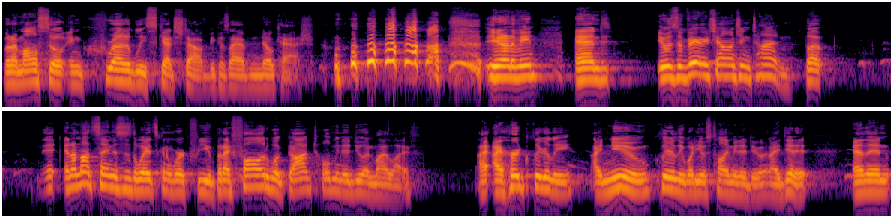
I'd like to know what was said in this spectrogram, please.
But I'm also incredibly sketched out because I have no cash. you know what I mean? And it was a very challenging time. But, and I'm not saying this is the way it's going to work for you, but I followed what God told me to do in my life. I, I heard clearly, I knew clearly what He was telling me to do, and I did it. And then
